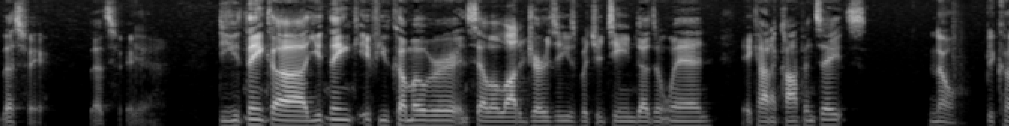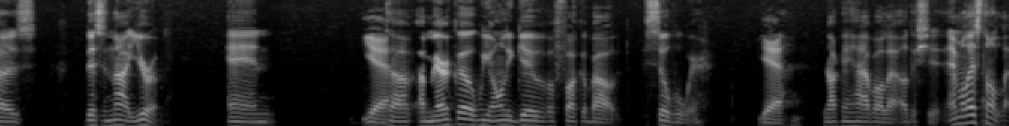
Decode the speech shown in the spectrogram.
That's fair. That's fair. Yeah. Do you think uh you think if you come over and sell a lot of jerseys but your team doesn't win, it kind of compensates? No, because this is not Europe. And Yeah. America, we only give a fuck about silverware. Yeah. Y'all can have all that other shit. MLS don't li-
